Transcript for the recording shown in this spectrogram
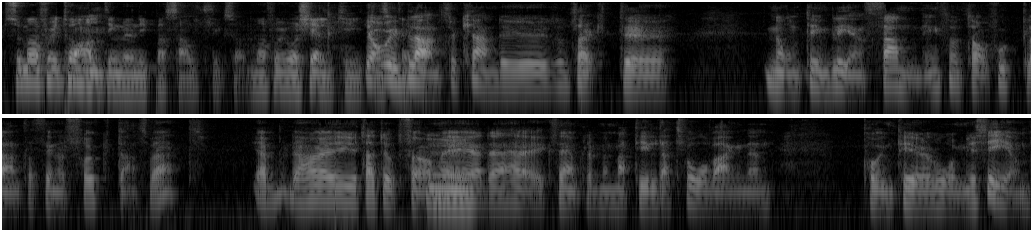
Så man får ju ta mm. allting med en nypa salt liksom. Man får ju vara källkritisk. Ja, och ibland så kan det ju som sagt eh, någonting bli en sanning som tar fortplanta sig något fruktansvärt. Ja, det har jag ju tagit upp för mig, mm. det här exemplet med Matilda 2-vagnen på Imperial War Museum.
